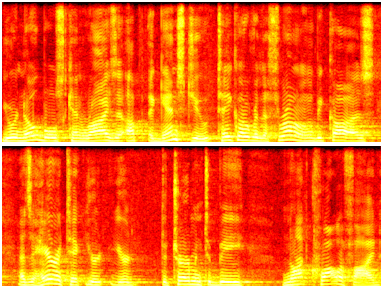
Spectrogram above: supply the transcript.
your nobles can rise up against you, take over the throne, because as a heretic, you're, you're determined to be not qualified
